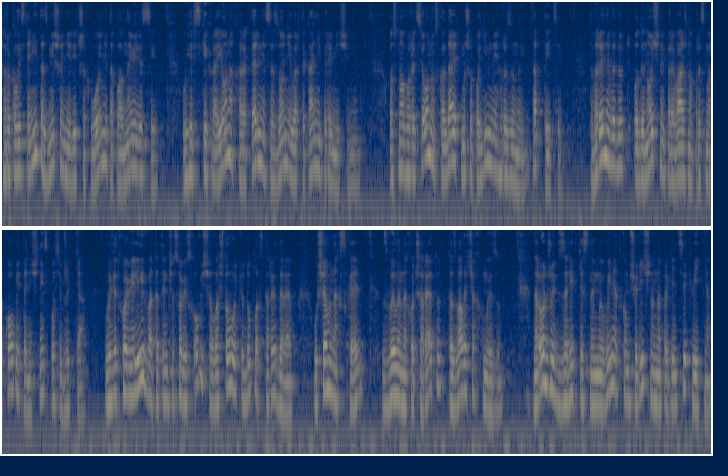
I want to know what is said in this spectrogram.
Широколистяні та змішані рідшохвойні та плавневі ліси. У гірських районах характерні сезонні вертикальні переміщення. Основу раціону складають мишоподібні гризуни та птиці. Тварини ведуть одиночний, переважно присмерковий та нічний спосіб життя. Вивідкові лігва та тимчасові сховища влаштовують у дуплах старих дерев, у щелинах скель, звилинах очерету та звалищах хмизу. Народжують за рідкісним винятком щорічно наприкінці квітня,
